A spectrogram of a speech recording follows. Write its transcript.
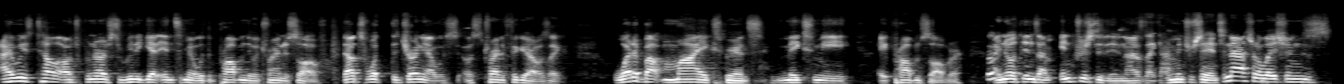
I always tell entrepreneurs to really get intimate with the problem they were trying to solve. That's what the journey I was I was trying to figure out. I was like, what about my experience makes me a problem solver? I know things I'm interested in. I was like, I'm interested in international relations,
